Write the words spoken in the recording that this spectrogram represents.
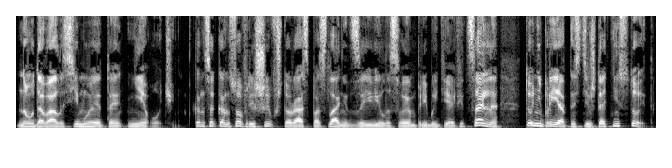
но удавалось ему это не очень. В конце концов, решив, что раз посланец заявил о своем прибытии официально, то неприятностей ждать не стоит.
